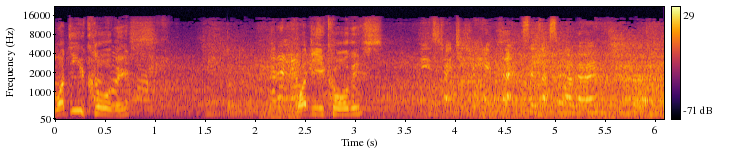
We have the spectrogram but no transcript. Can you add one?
what do you call this? I don't know. What do you call this? It stretches your hip flexors, that's all I know.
